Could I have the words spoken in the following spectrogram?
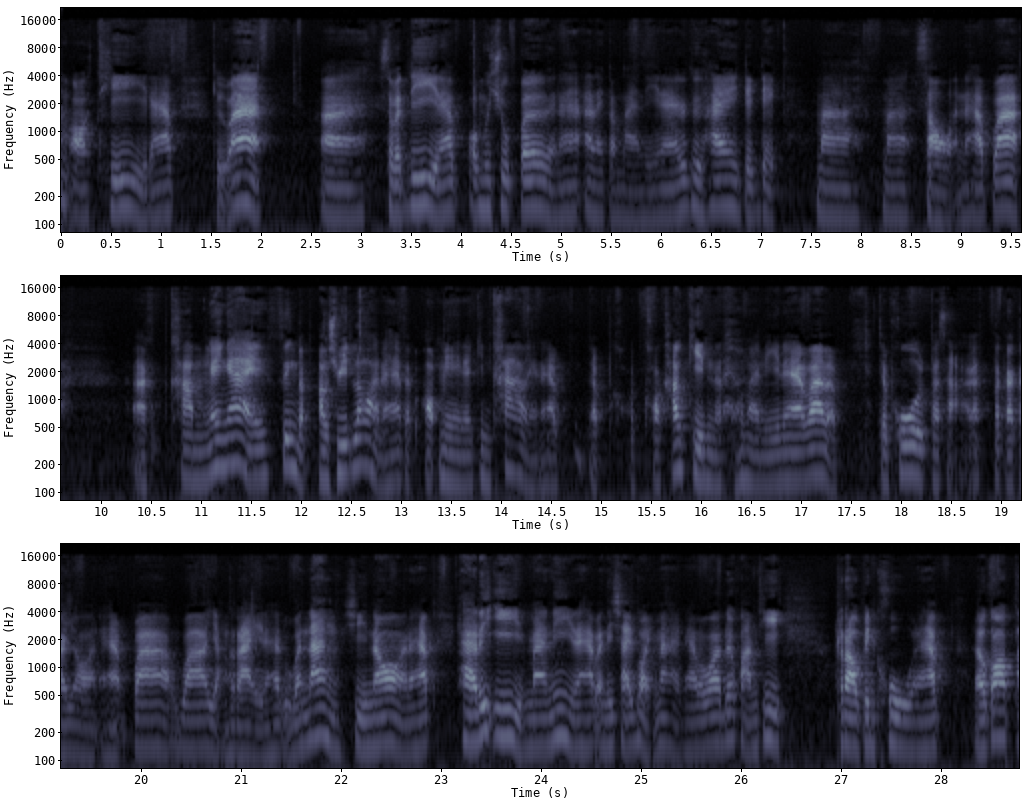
ำออกทีนะครับ หรือว่าสวัสดีนะครับอมูชูเปอร์นะฮะ อะไรประมาณนี้นะ ก็คือให้เด็กๆมา มาสอนนะครับว่าคำง่ายๆ ซึ่งแบบเอาชีวิตรอดนะฮะ แบบออกเมนี่ยกินข้าวเนี่ยนะครับ แบบขอขอข้าวกินอะไรประมาณนี้นะฮะว่าแบบ จะพูดภาษาปากากยอนะครับว่าว่าอย่างไรนะครับหรือว่านั่งชีนอนะครับแฮร์รี่อีมานี่นะครับอันนี้ใช้บ่อยมากนะครับเพราะว่าด้วยความที่เราเป็นครูนะครับ แล้วก็ไป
